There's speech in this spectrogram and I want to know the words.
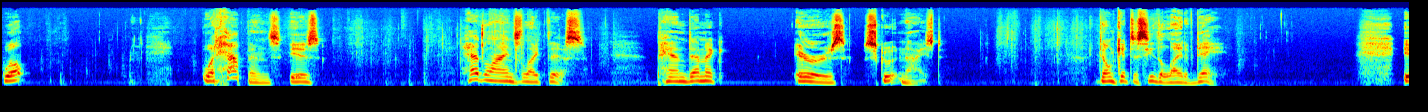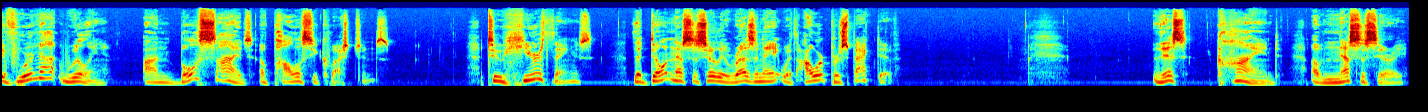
Well, what happens is headlines like this pandemic errors scrutinized don't get to see the light of day. If we're not willing on both sides of policy questions to hear things that don't necessarily resonate with our perspective, this kind of necessary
